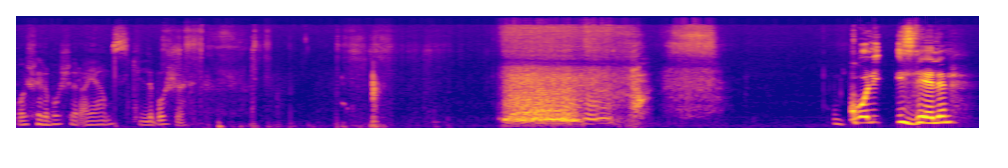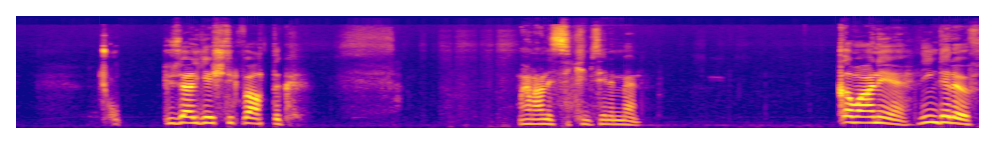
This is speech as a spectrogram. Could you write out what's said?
Boş ver boş ver ayağım sikildi boş ver. Golü izleyelim. Çok güzel geçtik ve attık. Ananı sikeyim senin ben. Cavani, Lindelöf,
